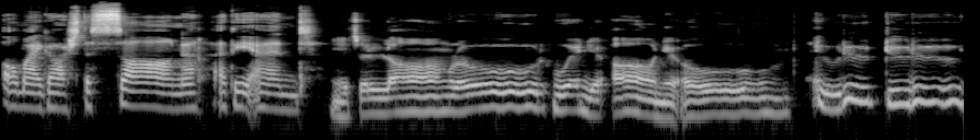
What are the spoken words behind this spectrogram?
Oh my gosh, the song at the end. It's a long road when you're on your own. Doo doo doo doo.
